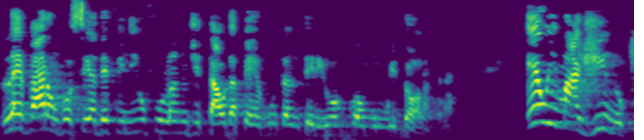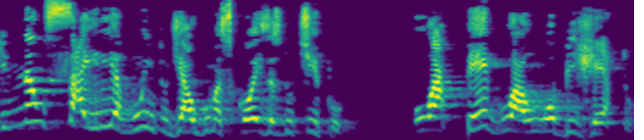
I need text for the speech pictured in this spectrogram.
levaram você a definir o fulano de tal da pergunta anterior como um idólatra. Eu imagino que não sairia muito de algumas coisas do tipo o apego a um objeto.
